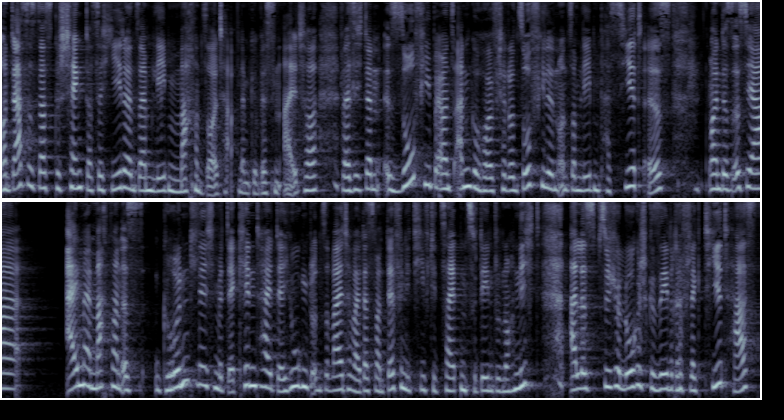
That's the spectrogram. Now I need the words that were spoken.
Und das ist das Geschenk, das sich jeder in seinem Leben machen sollte ab einem gewissen Alter, weil sich dann so viel bei uns angehäuft hat und so viel in unserem Leben passiert ist. Und es ist ja Einmal macht man es gründlich mit der Kindheit, der Jugend und so weiter, weil das waren definitiv die Zeiten, zu denen du noch nicht alles psychologisch gesehen reflektiert hast.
